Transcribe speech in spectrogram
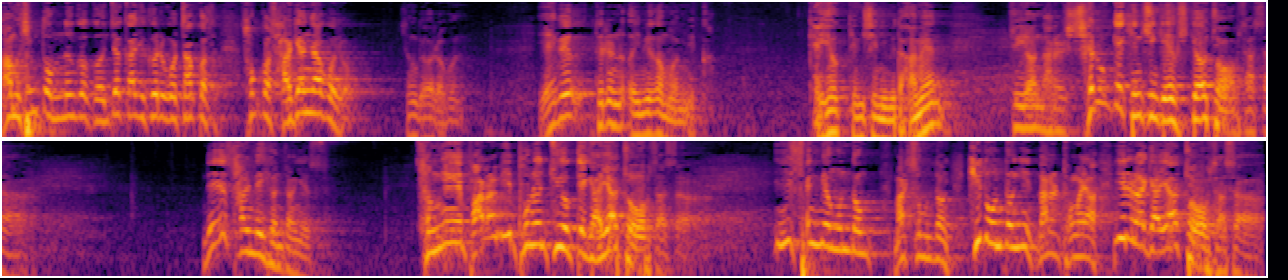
아무 힘도 없는 거그 언제까지 그러고 잡고 속고 살겠냐고요. 성도 여러분 예배 드리는 의미가 뭡니까? 개혁 갱신입니다. 아멘. 주여 나를 새롭게 갱신 개혁시켜 주옵소서. 내 삶의 현장에서 성령의 바람이 부는 주역되게 하여 주옵소서. 이 생명운동, 말씀운동, 기도운동이 나를 통하여 일어나게 하여 주옵소서.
